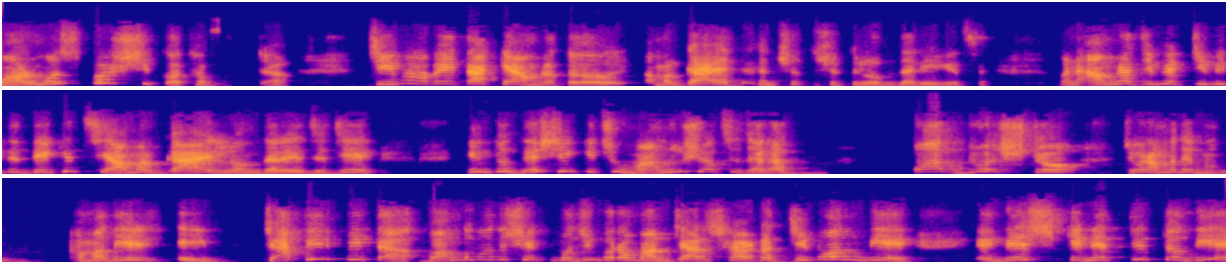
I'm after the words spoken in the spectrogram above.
মর্মস্পর্শী কথাবার্তা। যেভাবে তাকে আমরা তো আমার গায়ে দেখেন, সত্যি সত্যি লোম দাঁড়িয়ে গেছে। মানে আমরা যেভাবে টিভিতে দেখেছি, আমার গায়ের লোম দাঁড়িয়েছে যে, কিন্তু দেশে কিছু মানুষ আছে যারা পথভ্রষ্ট, যেমন আমাদের আমাদের এই জাতির পিতা বঙ্গবন্ধু শেখ মুজিবুর রহমান, যার সারাটা জীবন দিয়ে এই দেশকে নেতৃত্ব দিয়ে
